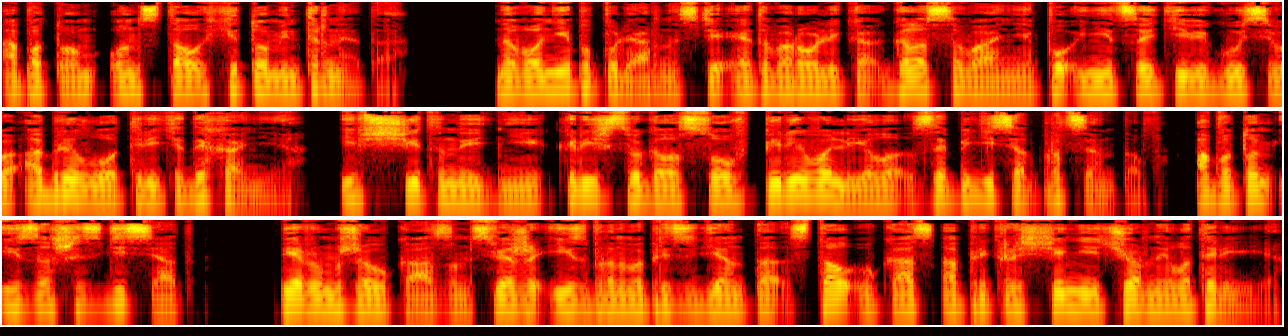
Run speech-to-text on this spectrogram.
а потом он стал хитом интернета. На волне популярности этого ролика голосование по инициативе Гусева обрело третье дыхание, и в считанные дни количество голосов перевалило за 50%, а потом и за 60%. Первым же указом свежеизбранного президента стал указ о прекращении черной лотереи.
